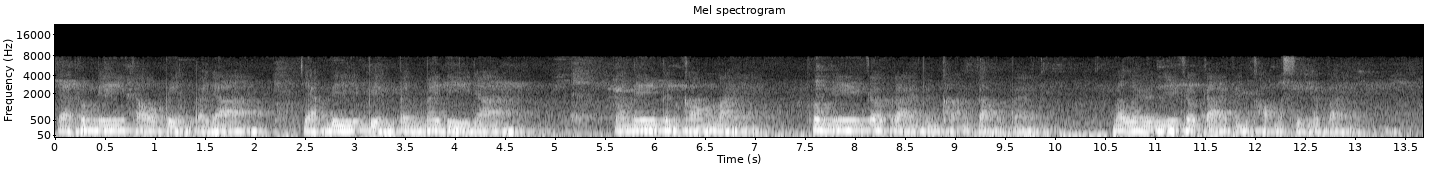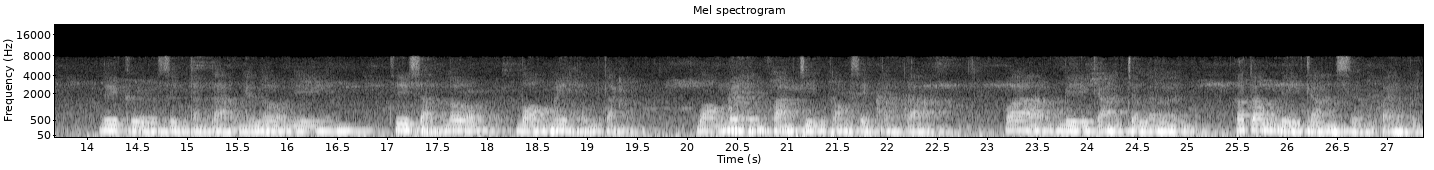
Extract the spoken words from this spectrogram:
แต่พรุ่งนี้เขาเปลี่ยนไปได้ จากดีเปลี่ยนเป็นไม่ดีได้ วันนี้เป็นของใหม่ พรุ่งนี้ก็กลายเป็นของเก่าไปมาเลยนี้ก็กลายเป็นของเสียไป นี่คือสิ่งต่างๆในโลกนี้ ที่สัตว์โลกมองไม่เห็นกัน มองไม่เห็นความจริงของสิ่งต่างๆ ว่ามีการเจริญ ก็ต้องมีการเสื่อมไปเป็น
